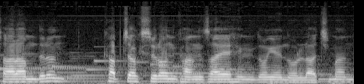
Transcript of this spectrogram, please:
사람들은 갑작스런 강사의 행동에 놀랐지만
